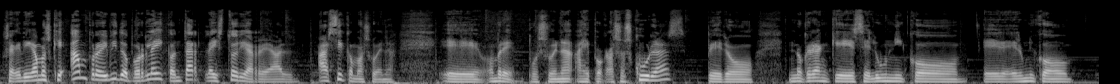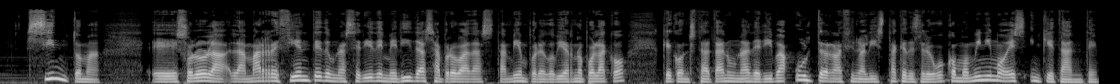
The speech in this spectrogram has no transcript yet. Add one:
O sea que digamos que han prohibido por ley contar la historia real, así como suena. Eh, hombre, pues suena a épocas oscuras, pero no crean que es el único, eh, el único síntoma, eh, solo la, la, más reciente de una serie de medidas aprobadas también por el gobierno polaco que constatan una deriva ultranacionalista que desde luego como mínimo es inquietante.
